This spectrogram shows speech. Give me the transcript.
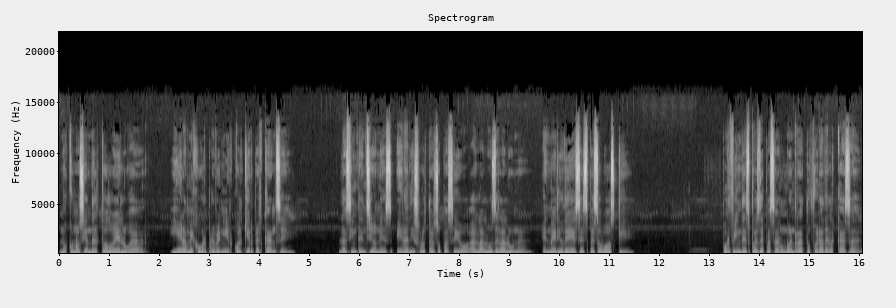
no conocían del todo el lugar, y era mejor prevenir cualquier percance. Las intenciones era disfrutar su paseo a la luz de la luna, en medio de ese espeso bosque. Por fin, después de pasar un buen rato fuera de la casa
